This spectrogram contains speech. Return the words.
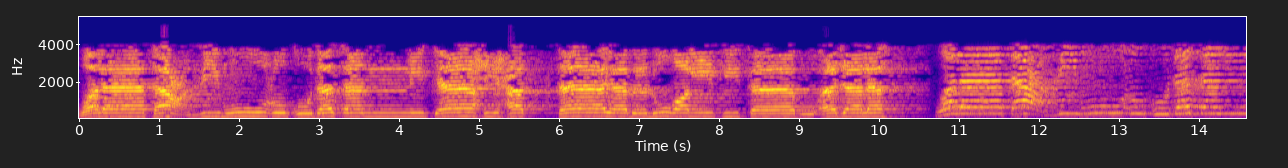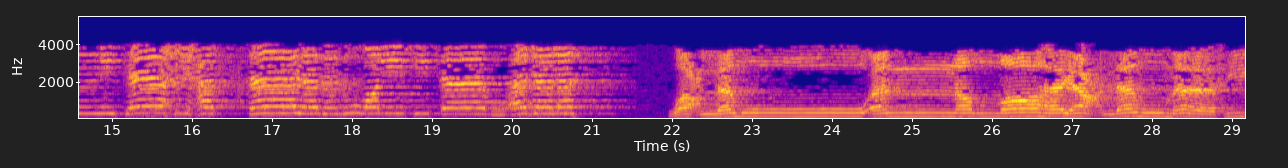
ولا تعزموا عقدة النكاح حتى يبلغ الكتاب أجله ولا تعزموا عقدة النكاح حتى يبلغ الكتاب أجله واعلموا أن الله يعلم ما فيه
